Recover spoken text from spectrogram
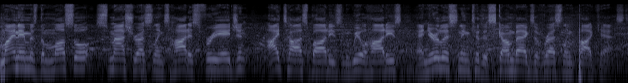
My name is The Muscle, Smash Wrestling's hottest free agent. I toss bodies and wheel hotties, and you're listening to the Scumbags of Wrestling podcast.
